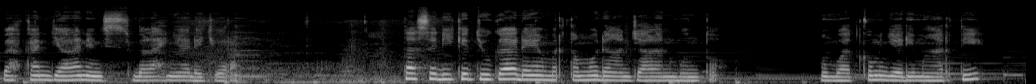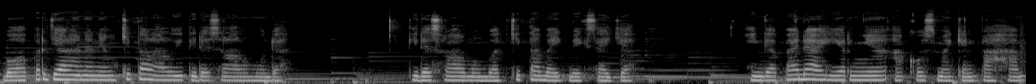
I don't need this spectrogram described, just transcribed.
bahkan jalan yang sebelahnya ada jurang. Tak sedikit juga ada yang bertemu dengan jalan buntu, membuatku menjadi mengerti bahwa perjalanan yang kita lalui tidak selalu mudah, tidak selalu membuat kita baik-baik saja. Hingga pada akhirnya aku semakin paham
